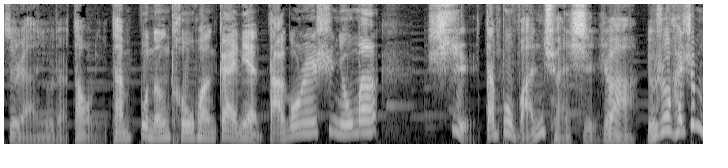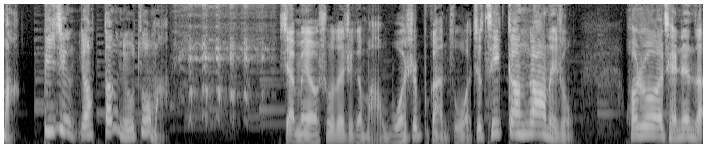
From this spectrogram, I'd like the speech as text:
虽然有点道理，但不能偷换概念。打工人是牛吗？是，但不完全是，是吧？有时候还是马，毕竟要当牛做马。下面要说的这个马，我是不敢做，就贼尴尬那种。话说前阵子，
